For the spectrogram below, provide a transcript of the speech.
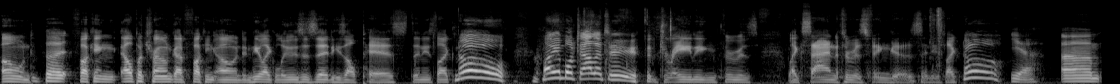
Owned. But Fucking El Patron got fucking owned, and he like loses it. He's all pissed, and he's like, "No, my immortality!" draining through his like sand through his fingers, and he's like, "No." yeah, um.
